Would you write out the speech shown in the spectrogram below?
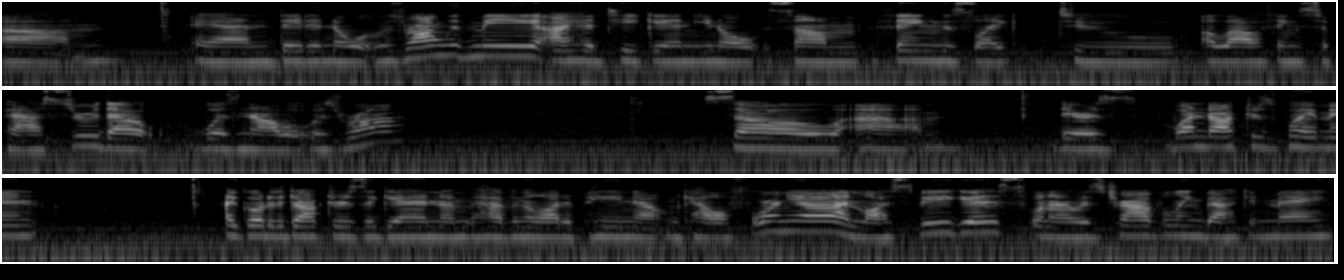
Um, and they didn't know what was wrong with me. I had taken, you know, some things like to allow things to pass through that was not what was wrong. So um, there's one doctor's appointment. I go to the doctors again. I'm having a lot of pain out in California and Las Vegas when I was traveling back in May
